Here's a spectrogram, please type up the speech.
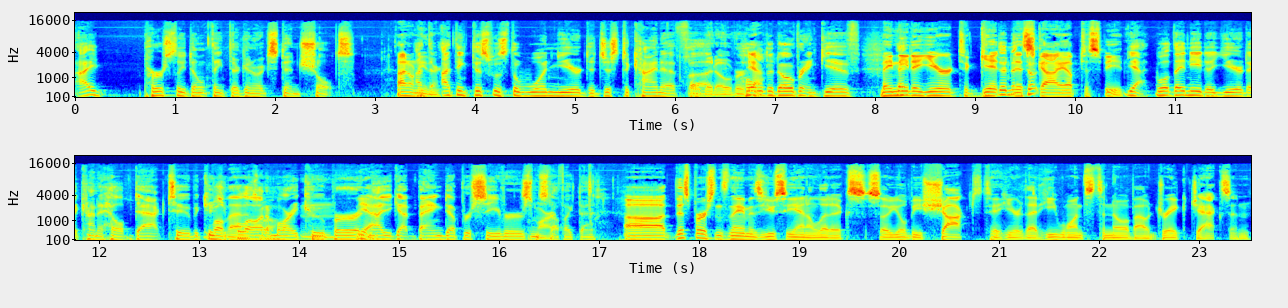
I personally don't think they're going to extend Schultz. I don't I, either. I think this was the one year to just to kind of Hold uh, it over. hold Yeah. it over, and give. they need a year to get They're- this guy up to speed. Yeah, well, they need a year to kind of help Dak too, because Well, you that blow out well. Amari Cooper, and Yeah. now you got banged up receivers and stuff like that. Uh, this person's name is UC Analytics, so you'll be shocked to hear that he wants to know about Drake Jackson,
